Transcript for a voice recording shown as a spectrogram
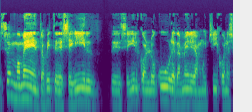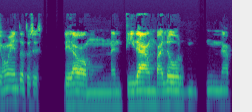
son momentos, viste, de seguir, de seguir con locura, también era muy chico en ese momento, entonces le daba una entidad, un valor, una,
